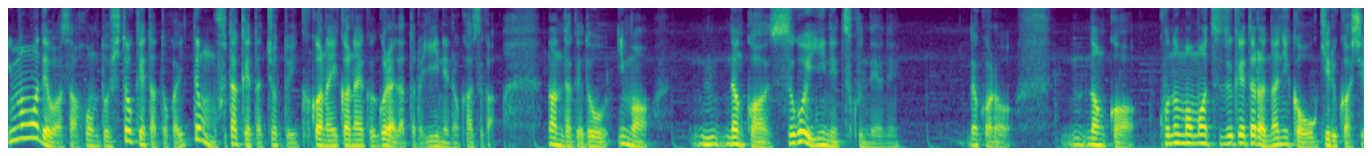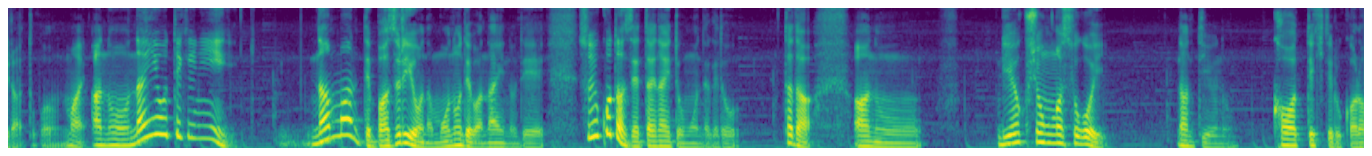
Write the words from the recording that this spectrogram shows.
今まではさほんと1桁とか言っても2桁ちょっといくかないかないかぐらいだったらいいねの数が。なんだけど今なんかすごいいいねつくんだよね。だからなんかこのまま続けたら何か起きるかしらとか。まああの内容的に何万ってバズるようなものではないのでそういうことは絶対ないと思うんだけど。ただあのリアクションがすごい何て言うの？変わってきてるから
